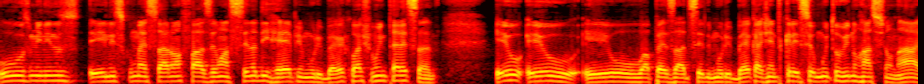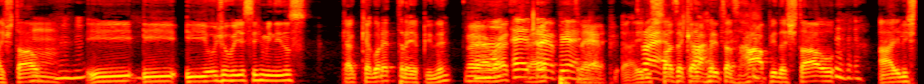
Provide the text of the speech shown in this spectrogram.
Os meninos, eles começaram a fazer uma cena de rap em Muribeca que eu acho muito interessante. Eu, eu, eu, apesar de ser de Muribeca, a gente cresceu muito ouvindo Racionais e tal. Uhum. E, e, e hoje eu vejo esses meninos, que, que agora é trap, né? É, agora é trap, é. Trap. Aí eles Trap, fazem aquelas trap. letras rápidas e tal. aí eles,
